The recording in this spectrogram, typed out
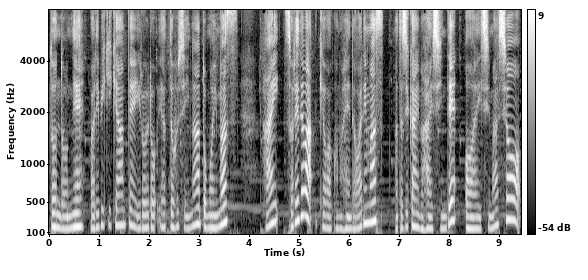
どんどんね、割引キャンペーンいろいろやってほしいなと思います。はい、それでは今日はこの辺で終わります。また次回の配信でお会いしましょう。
